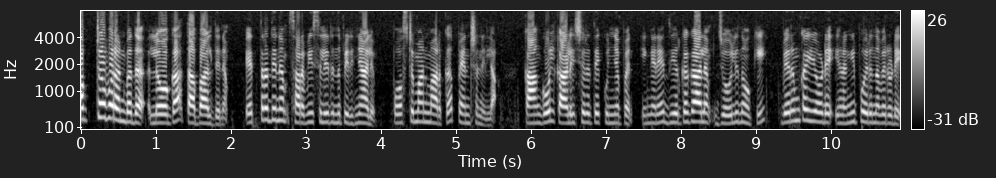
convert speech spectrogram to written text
ഒക്ടോബർ ഒൻപത് ലോക തപാൽ ദിനം. എത്ര ദിനം സർവീസിലിരുന്ന് പിരിഞ്ഞാലും പോസ്റ്റ്മാൻമാർക്ക് പെൻഷനില്ല. കാങ്കോൽ കാളീശ്വരത്തെ കുഞ്ഞപ്പൻ ഇങ്ങനെ ദീർഘകാലം ജോലി നോക്കി വെറും കൈയോടെ ഇറങ്ങിപ്പോരുന്നവരുടെ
